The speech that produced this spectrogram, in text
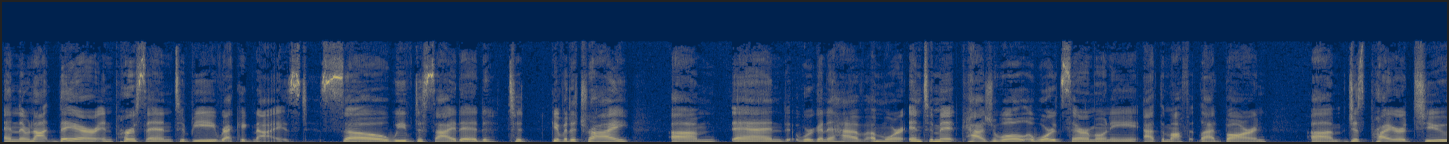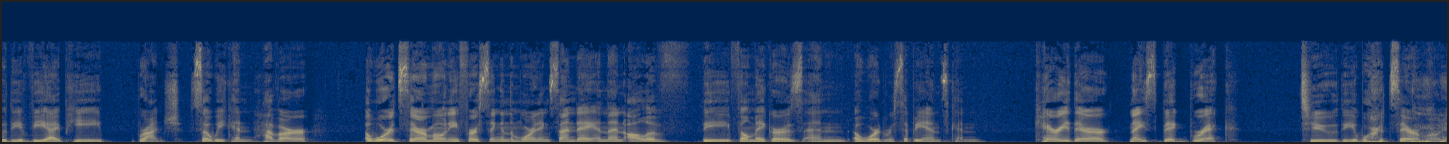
and they're not there in person to be recognized. So we've decided to give it a try. Um, and we're going to have a more intimate, casual award ceremony at the Moffatt Ladd Barn um, just prior to the VIP brunch. So we can have our award ceremony first thing in the morning Sunday, and then all of the filmmakers and award recipients can carry their nice big brick to the award ceremony.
